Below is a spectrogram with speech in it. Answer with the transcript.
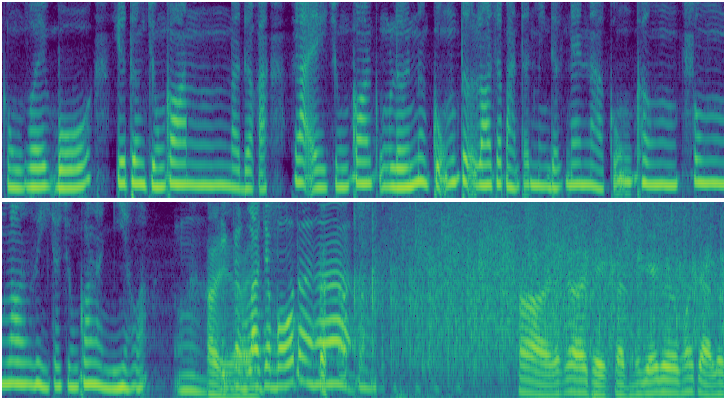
cùng với bố, yêu thương chúng con là được ạ. Lại chúng con cũng lớn rồi, cũng tự lo cho bản thân mình được nên là cũng không không lo gì cho chúng con là nhiều ạ. Ừ. Chỉ cần ơi. lo cho bố thôi ha trời đất ơi thiệt tình dễ thương quá trời luôn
